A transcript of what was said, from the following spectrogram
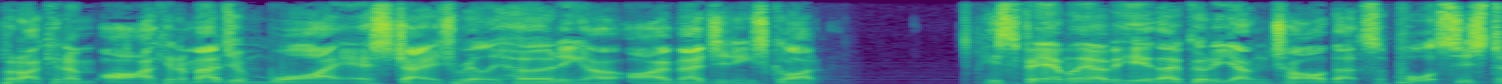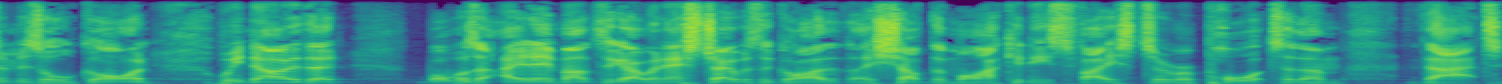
But I can I can imagine why SJ is really hurting. I, I imagine he's got his family over here, they've got a young child. That support system is all gone. We know that, what was it, 18 months ago when SJ was the guy that they shoved the mic in his face to report to them that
